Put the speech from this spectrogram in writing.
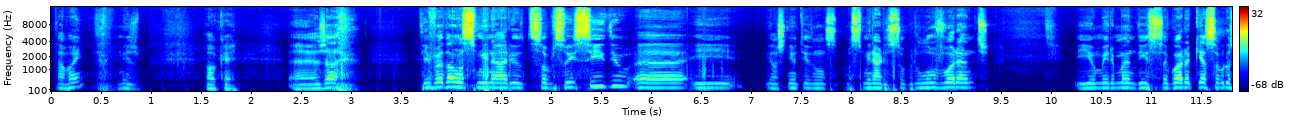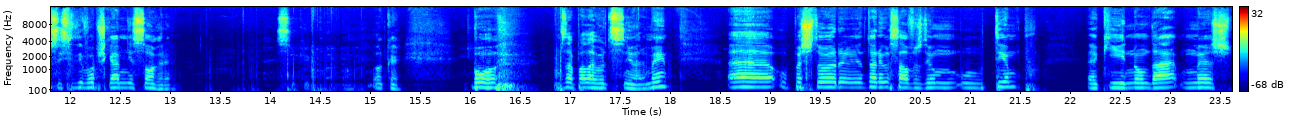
Está bem? Mesmo? Ok. Uh, já estive a dar um seminário sobre suicídio uh, e eles tinham tido um, um, seminário sobre louvor antes e uma irmã disse, agora que é sobre o suicídio vou buscar a minha sogra. Ok. Bom, vamos à palavra do Senhor, amém? Uh, o pastor António Gonçalves deu-me o tempo, aqui não dá, mas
